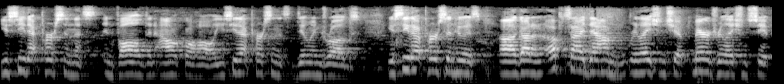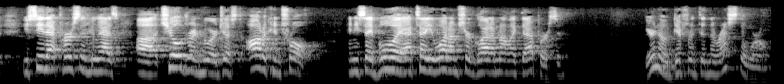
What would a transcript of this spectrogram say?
You see that person that's involved in alcohol. You see that person that's doing drugs. You see that person who has uh, got an upside down relationship, marriage relationship. You see that person who has uh, children who are just out of control. And you say, Boy, I tell you what, I'm sure glad I'm not like that person. You're no different than the rest of the world.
